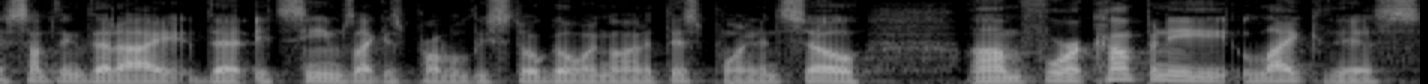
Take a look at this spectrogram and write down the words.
something that I that it seems like is probably still going on at this point. And so, um, for a company like this,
